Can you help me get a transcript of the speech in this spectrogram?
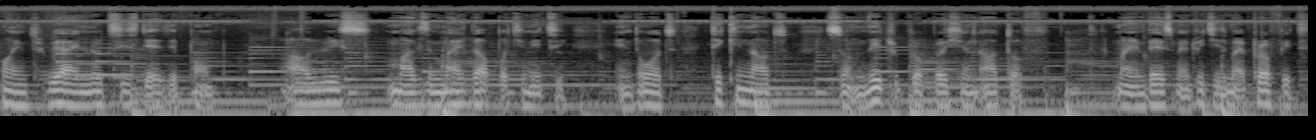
point where I notice there's a pump, I always maximize the opportunity in what taking out some little proportion out of my investment, which is my profit.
